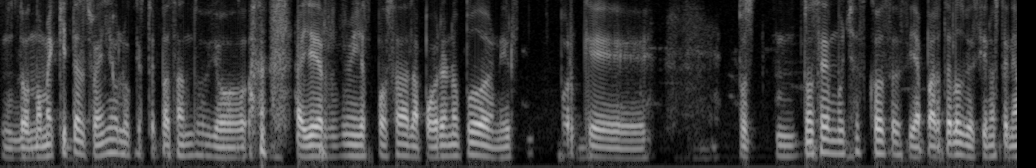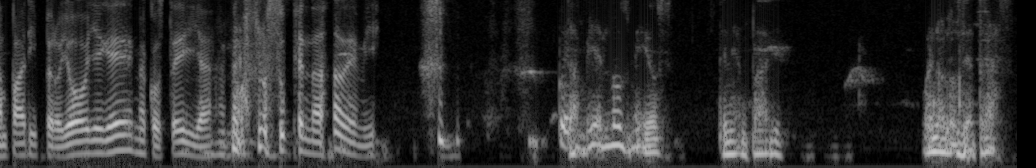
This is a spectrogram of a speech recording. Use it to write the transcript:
no, me quita el sueño lo que estoy pasando. Yo ayer mi esposa, la pobre, no pudo dormir porque pues, no sé, muchas cosas. Y aparte los vecinos tenían party, pero yo llegué, me acosté y ya no, no supe nada de mí. Pues, También los míos tenían party. Bueno, los de atrás.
